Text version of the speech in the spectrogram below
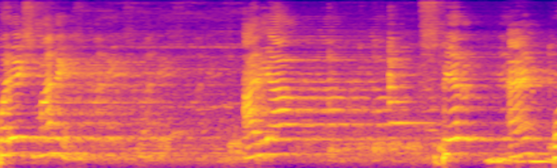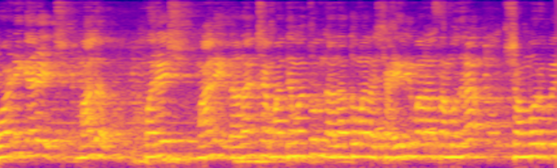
Paresh Mane Arya spare and body garage मालक परेश माने दादांच्या माध्यमातून दादा तुम्हाला शाहिरी मला समुद्रा शंभर रुपये.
